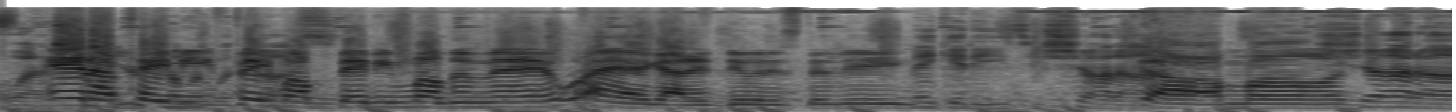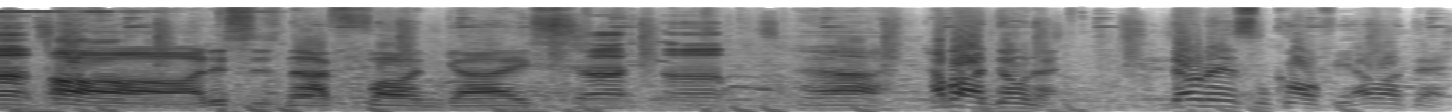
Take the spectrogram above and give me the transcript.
Oh, wow. and I You're pay me pay us. my baby mother, man. Why I gotta do this to me? Make it easy. Shut up. Come on. Shut up. Aw, this is not fun, guys. Shut up. Ah, how about a donut? Donut and some coffee. How about that?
